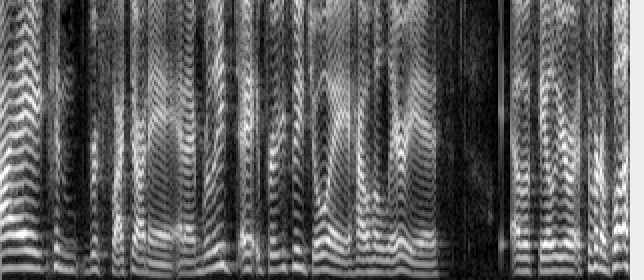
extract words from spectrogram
I can reflect on it and I'm really it brings me joy how hilarious of a failure it sort of was.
